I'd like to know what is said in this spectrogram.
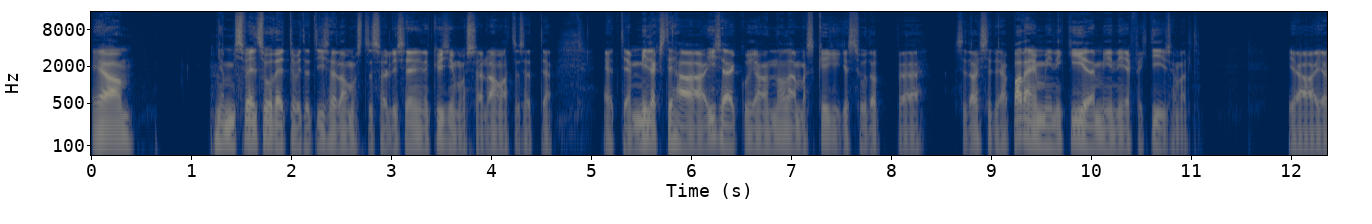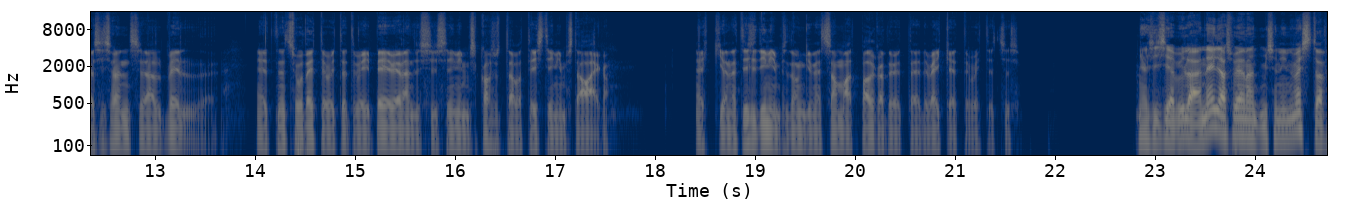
ja ja mis veel suurettevõtjat iseloomustas, oli selline küsimus seal raamatus, et, et milleks teha ise, kui on olemas keegi, kes suudab äh, seda asja teha paremini, kiiremini, efektiivsemalt. ja, ja siis on seal veel, et need suurettevõtjad või B-veerandis siis inimesed kasutavad teiste inimeste aega. ehk ja need teised inimesed ongi needsamad palgatöötajad ja väikeettevõtjad siis. ja siis jääb üle neljas veerand, mis on investor.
